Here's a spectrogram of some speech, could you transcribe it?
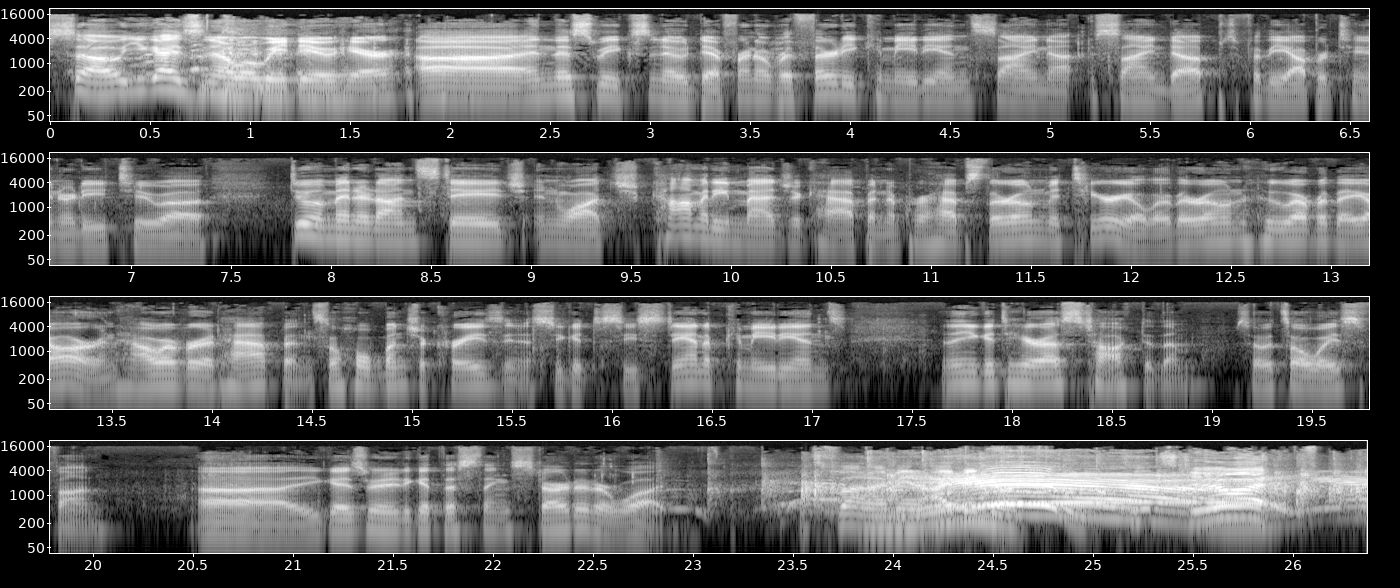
So you guys know what we do here, uh, and this week's no different. Over 30 comedians sign up, signed up for the opportunity to uh, do a minute on stage and watch comedy magic happen to perhaps their own material or their own whoever they are and however it happens. A whole bunch of craziness. You get to see stand-up comedians, and then you get to hear us talk to them. So it's always fun. Uh, you guys ready to get this thing started or what? It's fun. I mean, I've been doing. Let's do it. Yeah.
